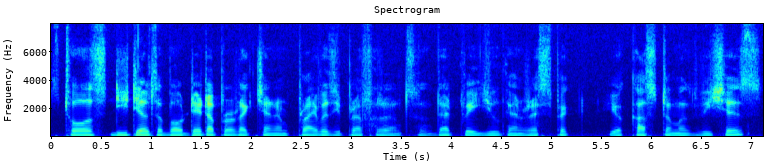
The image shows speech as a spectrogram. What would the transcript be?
stores details about data protection and privacy preferences. That way you can respect your customers wishes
